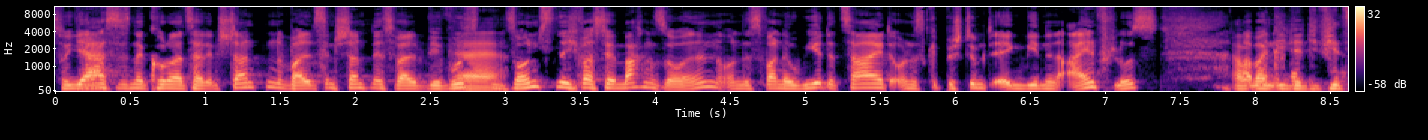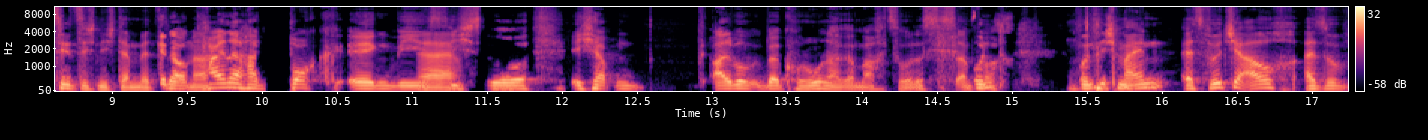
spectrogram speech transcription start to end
So, ja, Ja. es ist in der Corona-Zeit entstanden, weil es entstanden ist, weil wir wussten ja. sonst nicht, was wir machen sollen und es war eine weirde Zeit und es gibt bestimmt irgendwie einen Einfluss. aber, aber man identifiziert sich nicht damit. Genau, ne? keiner hat Bock irgendwie ja. sich so, ich habe ein Album über Corona gemacht, so, das ist einfach, Und, und ich meine, es wird ja auch, also äh,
